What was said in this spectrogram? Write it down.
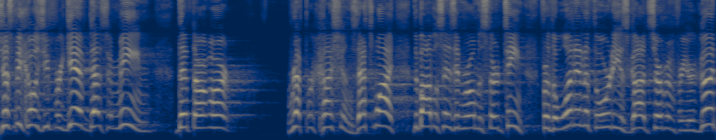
Just because you forgive doesn't mean that there aren't repercussions. That's why the Bible says in Romans 13, For the one in authority is God's servant for your good,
